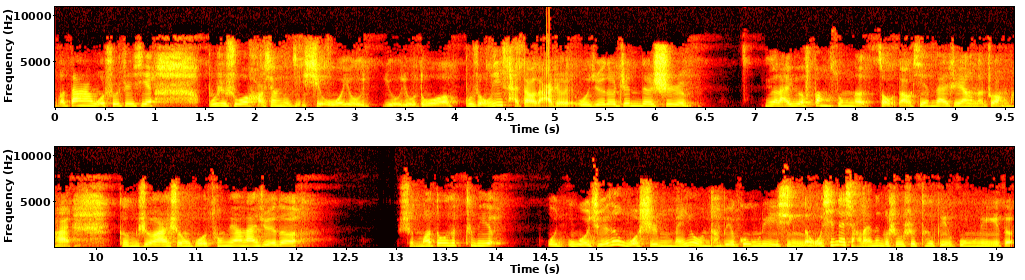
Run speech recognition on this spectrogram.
的。当然，我说这些不是说好像我有有有多不容易才到达这里，我觉得真的是越来越放松的走到现在这样的状态，更热爱生活。从原来觉得什么都特别，我我觉得我是没有特别功利性的，我现在想来那个时候是特别功利的。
